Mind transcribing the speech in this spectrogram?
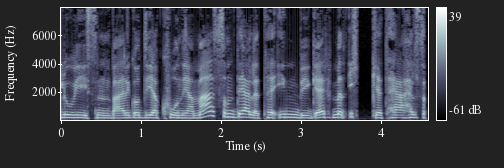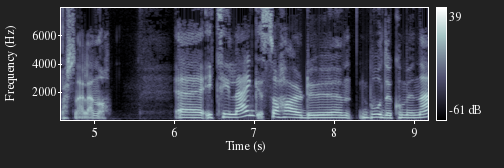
Lovisenberg og Diakonhjemmet, som deler til innbygger, men ikke til helsepersonell ennå. Eh, I tillegg så har du Bodø kommune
